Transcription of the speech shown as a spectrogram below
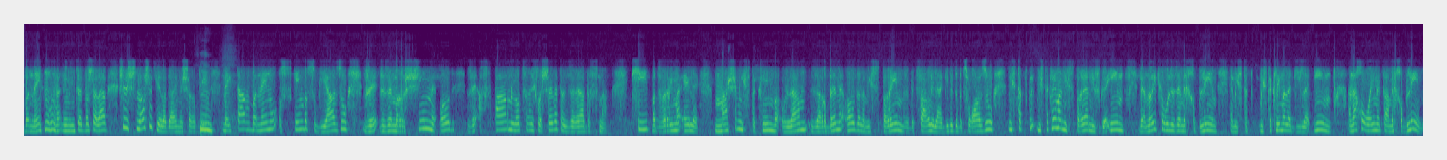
בנינו, ואני נמצאת בשלב של שלושת ילדיי משרתים, mm. מיטב בנינו עוסקים עוסקים בסוגיה הזו, ו- וזה מרשים מאוד, ואף פעם לא צריך לשבת על זרי הדפנה. כי בדברים האלה, מה שמסתכלים בעולם זה הרבה מאוד על המספרים, ובצר לי להגיד את זה בצורה הזו, מסתכל, מסתכלים על מספרי הנפגעים, והם לא יקראו לזה מחבלים, הם מסתכל, מסתכלים על הגילאים. אנחנו רואים את המחבלים,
